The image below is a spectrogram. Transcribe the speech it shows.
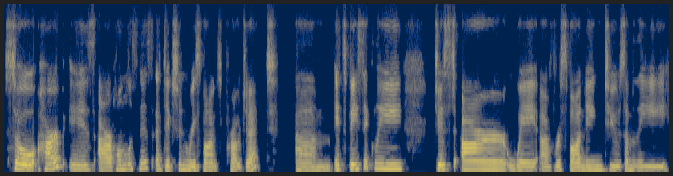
So, HARP is our Homelessness Addiction Response Project. Um, it's basically just our way of responding to some of the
